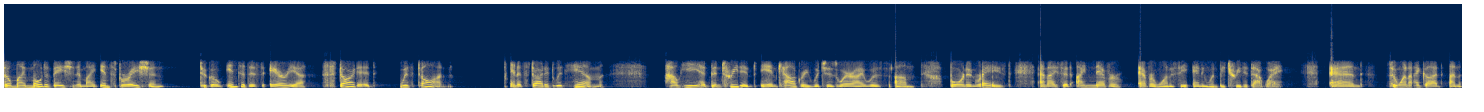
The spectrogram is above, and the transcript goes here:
So my motivation and my inspiration to go into this area started with Dawn. And it started with him, how he had been treated in Calgary, which is where I was um, born and raised. And I said, I never, ever want to see anyone be treated that way. And so when I got an,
